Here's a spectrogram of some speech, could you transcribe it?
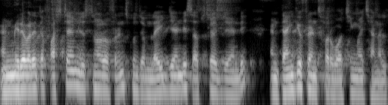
అండ్ మీరు ఎవరైతే ఫస్ట్ టైం చూస్తున్నారో ఫ్రెండ్స్ కొంచెం లైక్ చేయండి సబ్స్క్రైబ్ చేయండి. And thank you friends for watching my channel.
